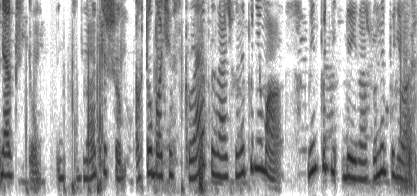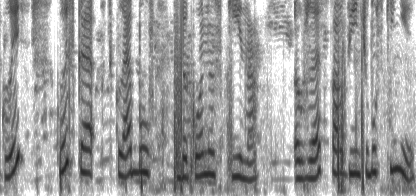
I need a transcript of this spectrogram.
Як то? Знаєте що? А хто бачив склеп, значить вони понімали. Він поні... Вони понімали. Колись, колись склеп був бекона скіна, а вже став в іншому скіні.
